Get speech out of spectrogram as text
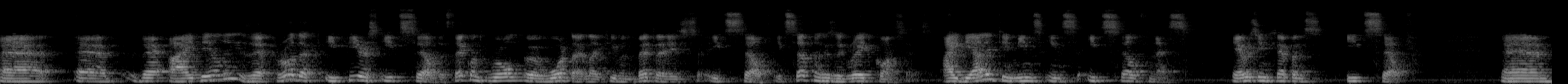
the ideally the product appears itself. The second word, uh, word I like even better is itself. Itself is a great concept. Ideality means itselfness. Everything happens itself. Um,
